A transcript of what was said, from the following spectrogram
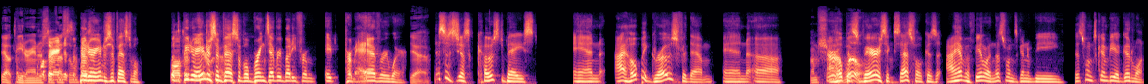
yeah, Peter Anderson Walter Festival. Anderson Peter Anderson Festival. But Walter the Peter Peter, Anderson whatever. Festival brings everybody from it from everywhere. Yeah, This is just coast based, and I hope it grows for them. And uh, I'm sure. I it hope it's very successful because I have a feeling this one's going to be this one's going to be a good one.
